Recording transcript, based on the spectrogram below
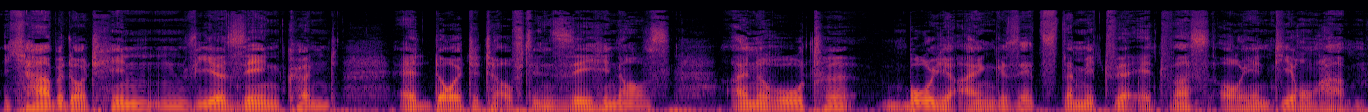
Ich habe dort hinten, wie ihr sehen könnt, er deutete auf den See hinaus, eine rote Boje eingesetzt, damit wir etwas Orientierung haben.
